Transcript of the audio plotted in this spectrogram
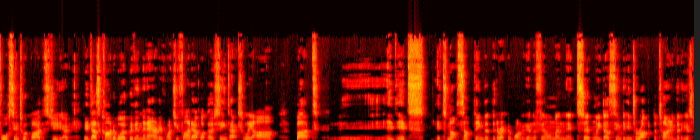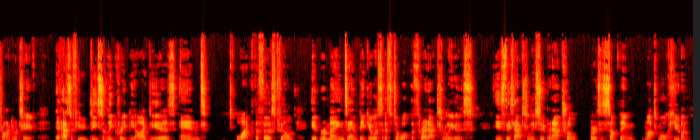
forced into it by the studio. It does kind of work within the narrative once you find out what those scenes actually are, but it, it's it's not something that the director wanted in the film, and it certainly does seem to interrupt the tone that he is trying to achieve. It has a few decently creepy ideas, and like the first film, it remains ambiguous as to what the threat actually is. Is this actually supernatural, or is this something much more human?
